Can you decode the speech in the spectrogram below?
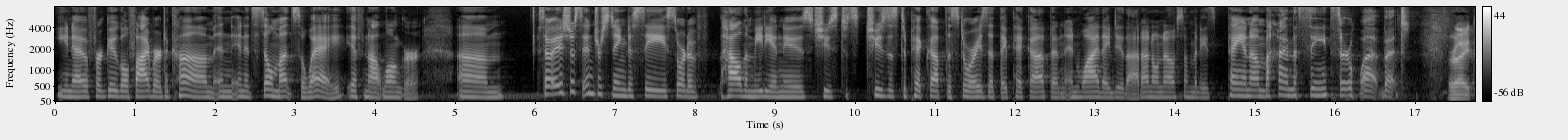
you know, for Google Fiber to come, and, and it's still months away, if not longer. Um, so it's just interesting to see sort of how the media news choose to, chooses to pick up the stories that they pick up and, and why they do that. I don't know if somebody's paying them behind the scenes or what, but. Right.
